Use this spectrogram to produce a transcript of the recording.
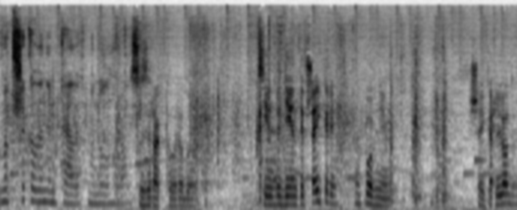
Ми пшикали ним келих минулого разу. Сизирак, коли робили. Всі інгредієнти в шейкері наповнюємо шейкер льодом.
